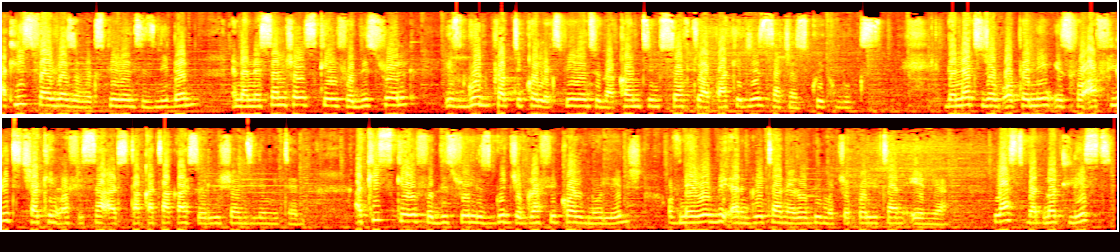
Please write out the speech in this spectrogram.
At least five years of experience is needed, and an essential skill for this role is good practical experience with accounting software packages such as QuickBooks. The next job opening is for a fleet tracking officer at Takataka Solutions Limited. A key skill for this role is good geographical knowledge of Nairobi and Greater Nairobi metropolitan area. Last but not least,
